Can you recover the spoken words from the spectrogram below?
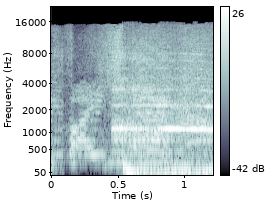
faz back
